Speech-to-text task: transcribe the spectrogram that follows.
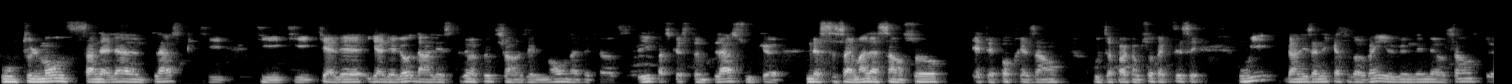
où tout le monde s'en allait à une place, puis qui, qui, qui, allait, il allait là dans l'esprit un peu de changer le monde avec leurs idées, parce que c'est une place où que nécessairement la censure n'était pas présente, ou des affaires comme ça. Fait que, c'est oui, dans les années 80, il y a eu une émergence du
